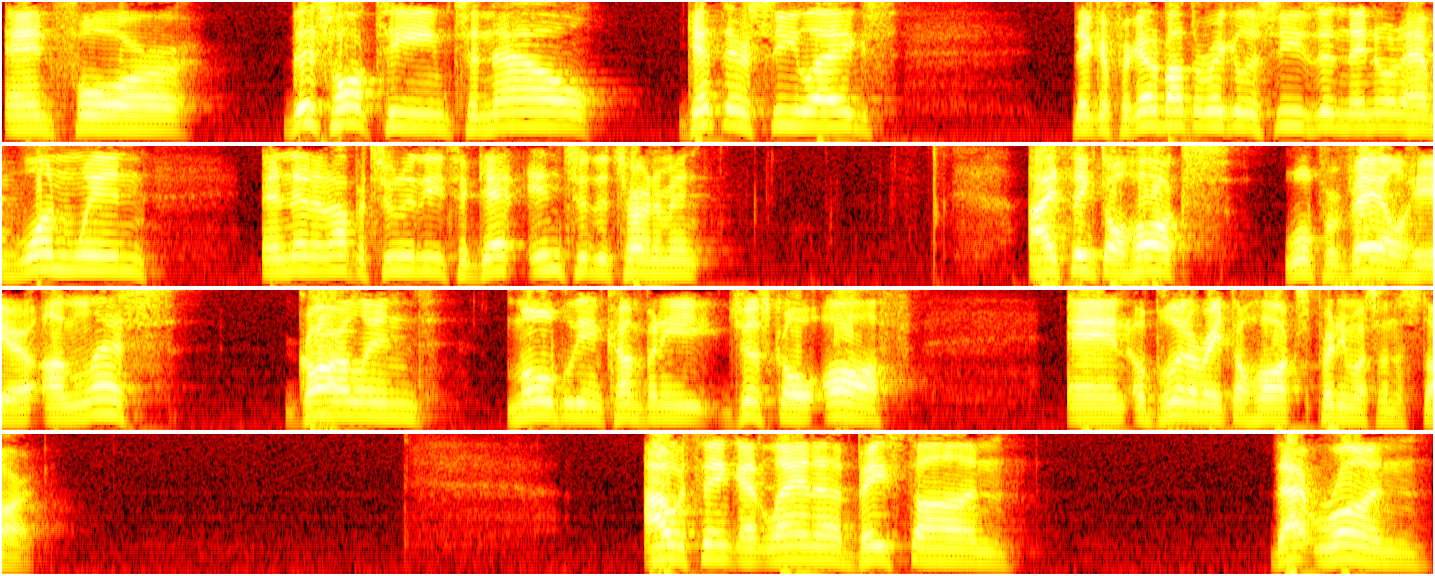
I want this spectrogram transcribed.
And for this Hawk team to now get their sea legs. They can forget about the regular season. They know to have one win and then an opportunity to get into the tournament. I think the Hawks will prevail here unless Garland, Mobley, and company just go off and obliterate the Hawks pretty much from the start. I would think Atlanta, based on that run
